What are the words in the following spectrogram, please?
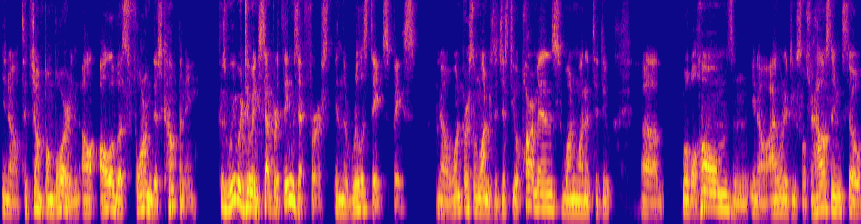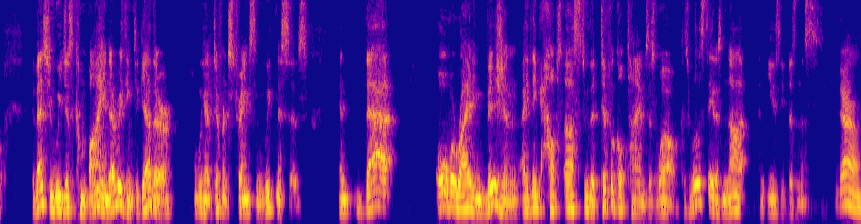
you know, to jump on board and all, all of us formed this company because we were doing separate things at first in the real estate space. You know, one person wanted to just do apartments, one wanted to do um, mobile homes and you know i want to do social housing. So eventually we just combined everything together and we have different strengths and weaknesses. And that overriding vision i think helps us through the difficult times as well because real estate is not an easy business. Yeah.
